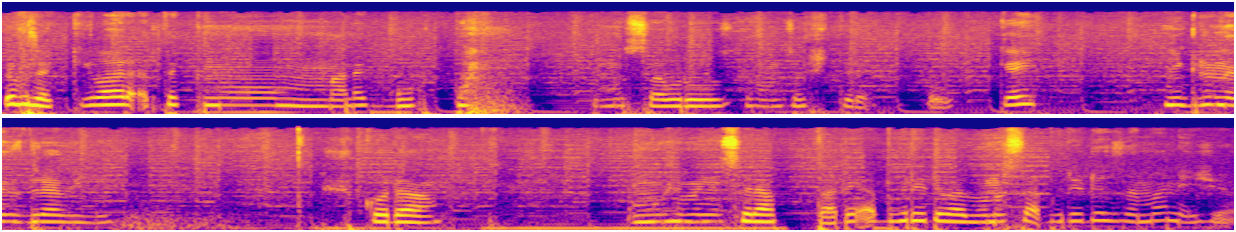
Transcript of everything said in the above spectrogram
Dobře, Killer, Etekno, Marek Buchta, Tomosaurus, Honza 4. OK. Nikdo nezdraví. Škoda. A můžeme něco dát tady upgradeovat, ono se upgradeuje za many, že jo?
